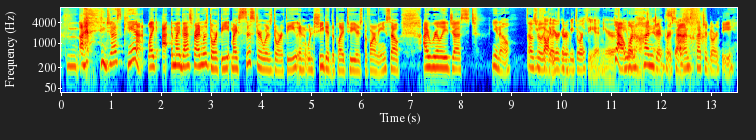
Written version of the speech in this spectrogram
I just can't. Like, I, my best friend was Dorothy. My sister was Dorothy, and when she did the play two years before me, so I really just, you know, I was you really thought good you were going to be Dorothy and you're yeah, you were a munchkin, hundred percent. I'm such a Dorothy.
